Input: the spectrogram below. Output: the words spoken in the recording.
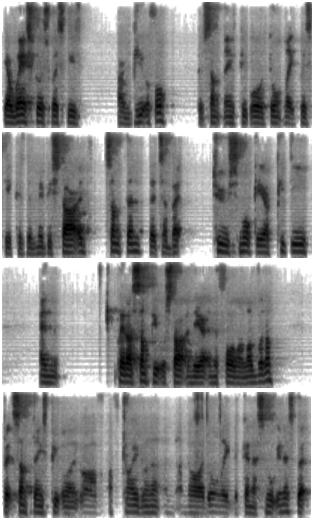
Your West Coast whiskies are beautiful, but sometimes people don't like whiskey because they've maybe started something that's a bit too smoky or peaty, and whereas some people start in there and they fall in love with them, but sometimes people are like, oh, I've, I've tried one and I know I don't like the kind of smokiness, but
